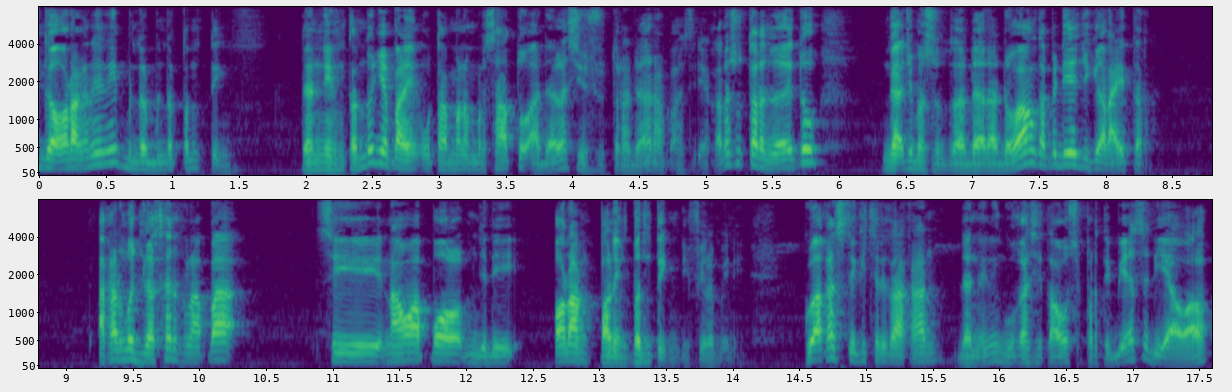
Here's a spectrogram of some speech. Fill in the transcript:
tiga orang ini bener-bener penting. Dan yang tentunya paling utama nomor satu adalah si sutradara pasti ya. Karena sutradara itu nggak cuma sutradara doang tapi dia juga writer. Akan gue jelaskan kenapa si Nawapol menjadi orang paling penting di film ini. Gue akan sedikit ceritakan dan ini gue kasih tahu seperti biasa di awal.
